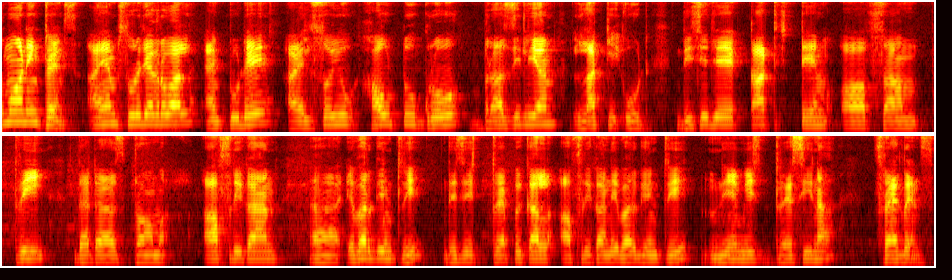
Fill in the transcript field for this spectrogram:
morning friends, I am Suraj Agrawal and today I will show you how to grow Brazilian lucky wood. This is a cut stem of some tree that is from African uh, evergreen tree. This is tropical African evergreen tree. Name is Dracaena fragrans.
